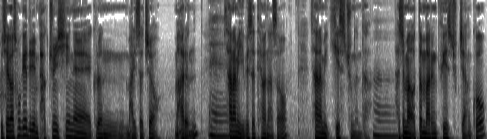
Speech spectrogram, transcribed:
그 제가 소개해드린 박준 시인의 그런 말이 있었죠. 말은 네. 사람이 입에서 태어나서 사람이 귀에서 죽는다. 아. 하지만 어떤 말은 귀에서 죽지 않고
